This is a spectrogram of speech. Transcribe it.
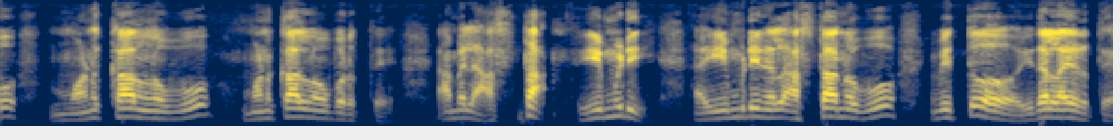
ನೋವು ಮೊಣಕಾಲು ನೋವು ಮೊಣಕಾಲು ನೋವು ಬರುತ್ತೆ. ಆಮೇಲೆ ಅಸ್ತ ಇಮಿಡಿ ಇಮಿಡಿನೆಲ್ಲ ಹಸ್ತ ನೋವು ವಿತ್ ಇದೆಲ್ಲ ಇರುತ್ತೆ.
